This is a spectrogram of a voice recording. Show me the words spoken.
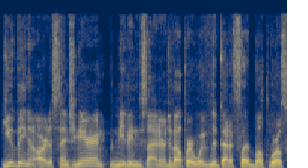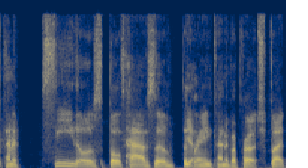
you being an artist and engineer and me being a designer and developer, we've, we've got a foot in both worlds to kind of see those both halves of the Yeah. brain kind of approach. But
